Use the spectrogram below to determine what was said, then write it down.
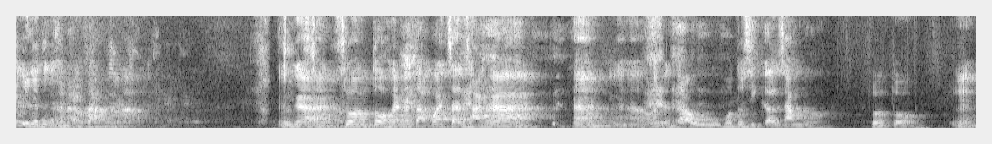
ni? Kata kena salah. Kan? Contoh kan tak perasan sangat. Kan? Mana tahu motosikal sama. Contoh. Ya?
